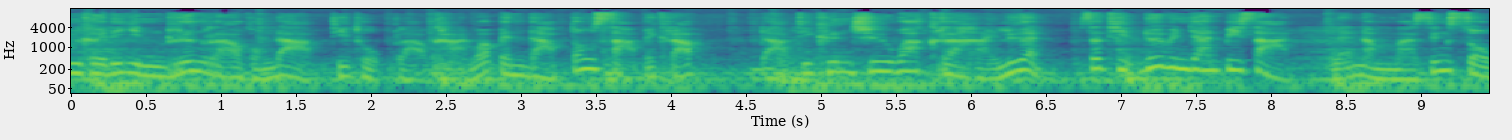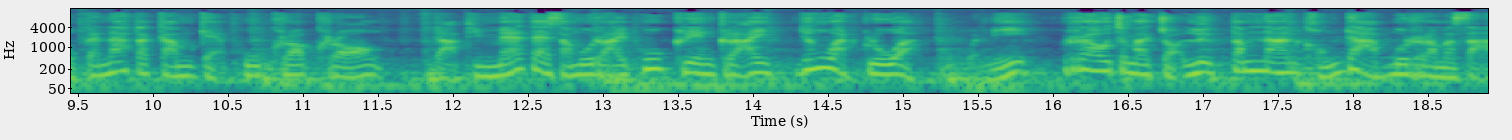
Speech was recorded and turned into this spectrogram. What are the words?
คุณเคยได้ยินเรื่องราวของดาบที่ถูกกล่าวขานว่าเป็นดาบต้องสาบไหมครับ ดาบที่ขึ้นชื่อว่ากระหายเลือด สถิตด้วยวิญญาณปีศาจและนำมาซึ่งโศกนาฏกรรมแก่ผู้ครอบครอง ดาบที่แม้แต่ซามูไรผู้เกรียงไกรยังหวาดกลัว วันนี้เราจะมาเจาะลึกตำนานของดาบมุรามสะ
